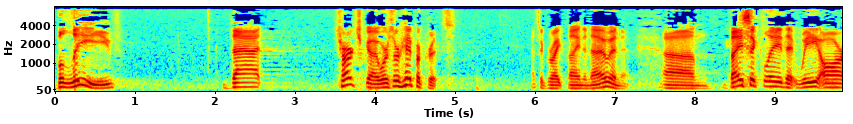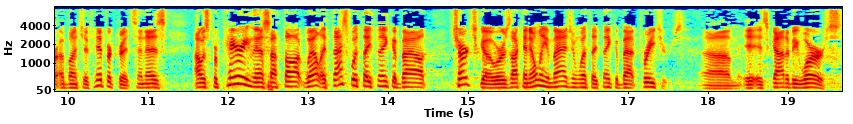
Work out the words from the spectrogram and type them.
believe that churchgoers are hypocrites. That's a great thing to know, isn't it? Um, basically, that we are a bunch of hypocrites. And as I was preparing this, I thought, well, if that's what they think about churchgoers, I can only imagine what they think about preachers. Um, it, has got to be worse.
